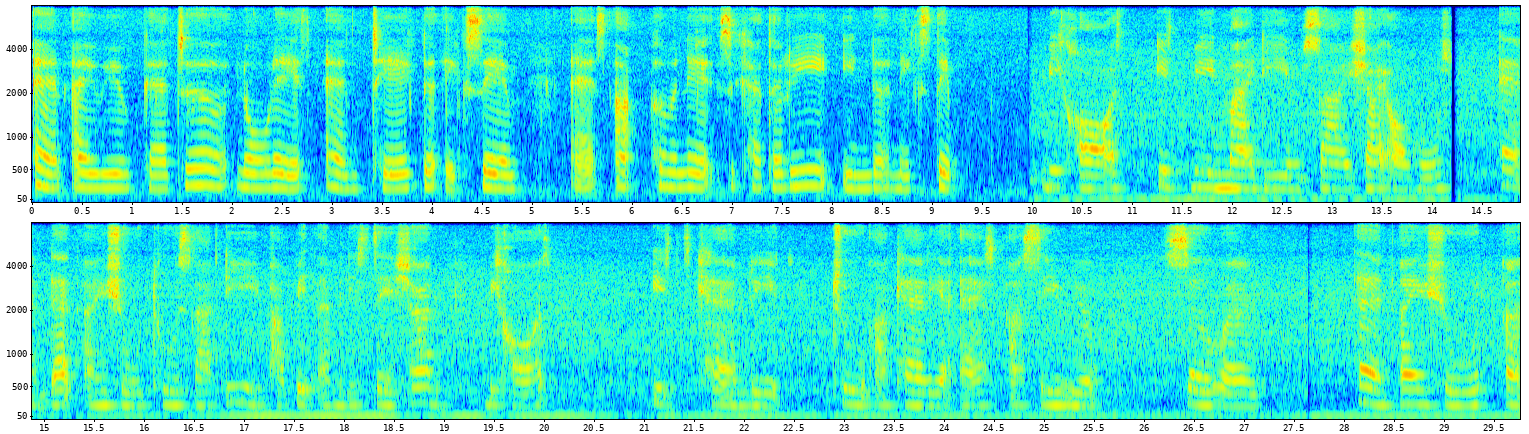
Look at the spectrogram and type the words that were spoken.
And I will gather knowledge and take the exam as a permanent secretary in the next step. Because it's been my dream since childhood and that I should to study public administration because it can lead to a career as a civil servant. And I choose a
